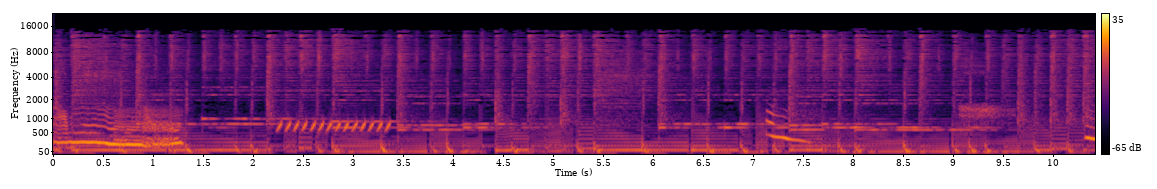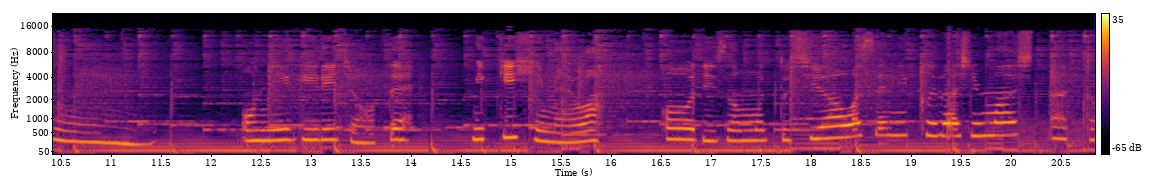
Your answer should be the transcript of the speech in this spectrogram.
だも。ミキ姫は、王子様と幸せに暮らしましたと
